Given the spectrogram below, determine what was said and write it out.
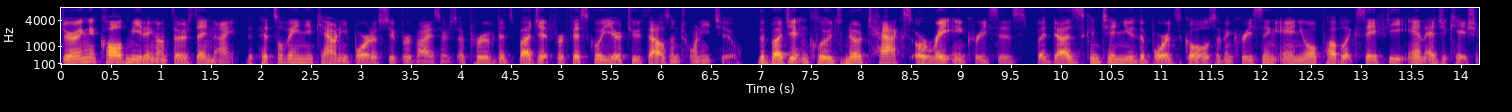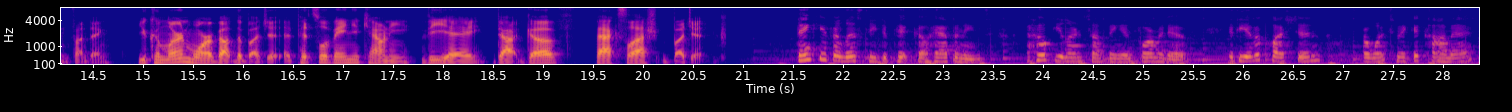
During a called meeting on Thursday night, the Pittsylvania County Board of Supervisors approved its budget for fiscal year 2022. The budget includes no tax or rate increases, but does continue the board's goals of increasing annual public safety and education funding. You can learn more about the budget at pittsylvaniacountyva.gov backslash budget. Thank you for listening to Pitco Happenings. I hope you learned something informative. If you have a question or want to make a comment,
